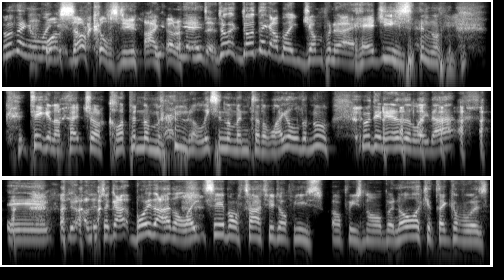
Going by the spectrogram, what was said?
don't think I'm like. what circles do you hang around Yeah, in? don't, don't think I'm like jumping out of hedges and like, taking a picture, clipping them, and releasing them into the wild. I'm not, not doing anything like that. Uh, there's a guy, boy that had a lightsaber tattooed up his up his knob, and all I could think of was,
